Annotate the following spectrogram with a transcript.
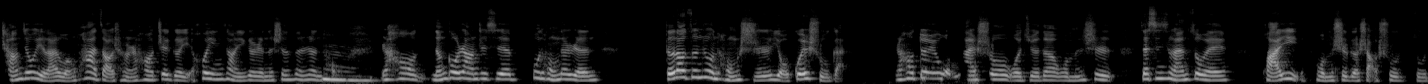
长久以来文化造成，然后这个也会影响一个人的身份认同，然后能够让这些不同的人得到尊重的同时有归属感。然后对于我们来说，我觉得我们是在新西兰作为华裔，我们是个少数族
